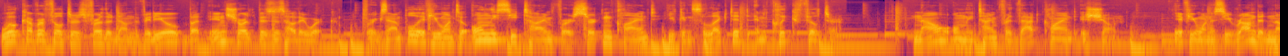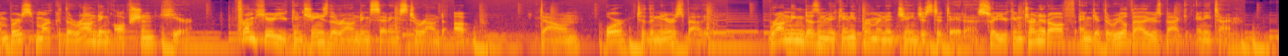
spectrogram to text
We'll cover filters further down the video, but in short, this is how they work. For example, if you want to only see time for a certain client, you can select it and click Filter. Now only time for that client is shown. If you want to see rounded numbers, mark the rounding option here. From here you can change the rounding settings to round up, down, or to the nearest value. Rounding doesn't make any permanent changes to data, so you can turn it off and get the real values back anytime.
